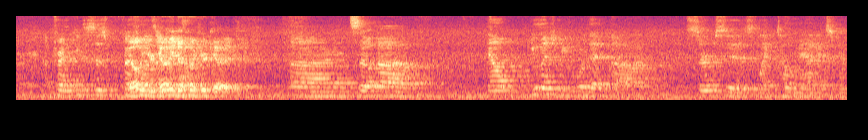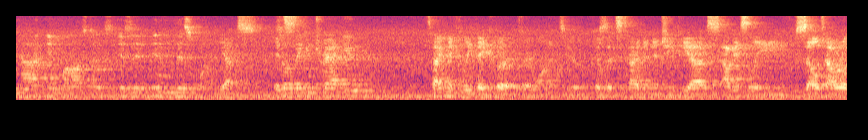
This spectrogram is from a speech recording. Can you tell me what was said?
Alright, I'm trying to keep this as professional No, you're good. No, you're good. Uh, so, uh, now, you mentioned before that, uh, services like telematics were not in Mazdas. Is it in this one? Yes. So they can track you? Technically, they could if they wanted to, because it's tied into GPS, obviously cell tower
